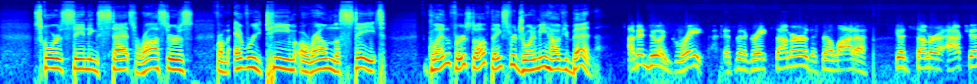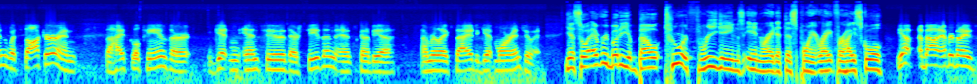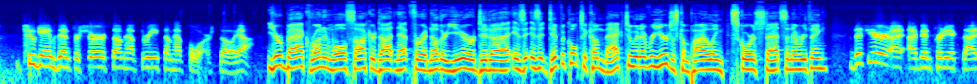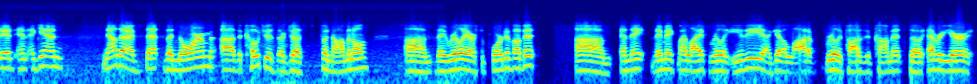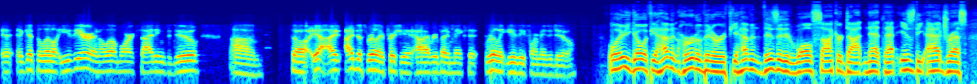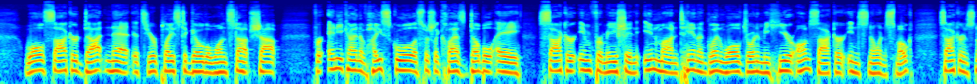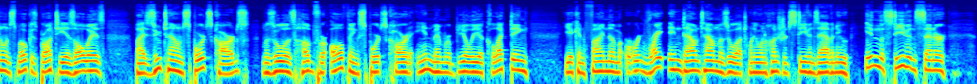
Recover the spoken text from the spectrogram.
scores, standings, stats, rosters from every team around the state. Glen, first off, thanks for joining me. How have you been? I've been doing great. It's been a great summer. There's been a lot of good summer action with soccer, and the high school teams are getting into their season, and it's going to be a. I'm really excited to get more into it. Yeah, so everybody about two or three games in right at this point, right, for high school? Yep, about everybody's two games in for sure. Some have three, some have four. So, yeah. You're back running wallsoccer.net for another year. Did uh, is is it difficult to come back to it every year, just compiling scores, stats, and everything? This year I, I've been pretty excited, and again, now that I've set the norm, uh, the coaches are just phenomenal. Um, they really are supportive of it, um, and they they make my life really easy. I get a lot of really positive comments, so every year it, it gets a little easier and a little more exciting to do. Um, so yeah, I, I just really appreciate how everybody makes it really easy for me to do. Well, there you go. If you haven't heard of it or if you haven't visited wallsoccer.net, that is the address wallsoccer.net. It's your place to go, the one stop shop for any kind of high school, especially class double A soccer information in Montana. Glen Wall joining me here on Soccer in Snow and Smoke. Soccer in Snow and Smoke is brought to you as always by Zootown Sports Cards, Missoula's hub for all things sports card and memorabilia collecting. You can find them right in downtown Missoula, 2100 Stevens Avenue in the Stevens Center.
